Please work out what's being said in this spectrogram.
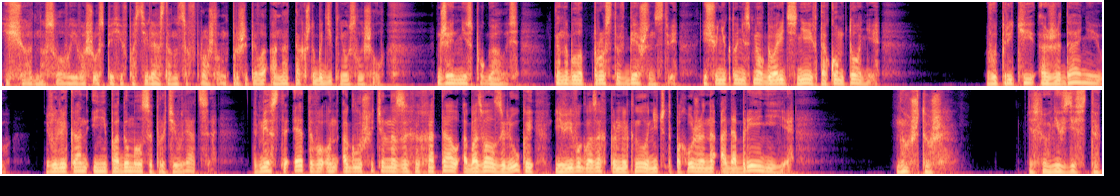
«Еще одно слово, и ваши успехи в постели останутся в прошлом», — прошепела она так, чтобы Дик не услышал. Джейн не испугалась. Она была просто в бешенстве. Еще никто не смел говорить с ней в таком тоне. Вопреки ожиданию, великан и не подумал сопротивляться. Вместо этого он оглушительно захохотал, обозвал злюкой, и в его глазах промелькнуло нечто похожее на одобрение. «Ну что ж, если у них здесь так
